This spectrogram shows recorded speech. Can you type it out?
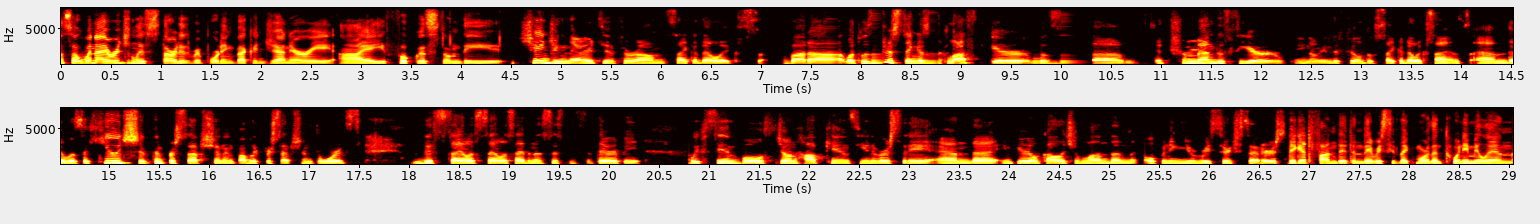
So, when I originally started reporting back in January, I focused on the changing narrative around psychedelics. But uh, what was interesting is that last year was um, a tremendous year, you know, in the field of psychedelic science, and there was a huge shift in perception and public perception towards this psilocybin-assisted therapy. We've seen both Johns Hopkins University and the Imperial College of London opening new research centers. They get funded and they receive like more than $20 million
